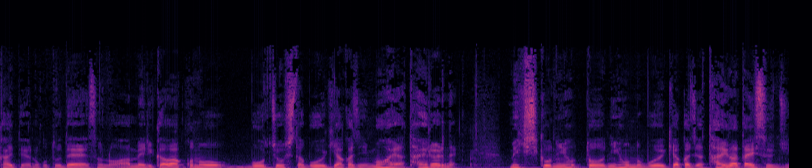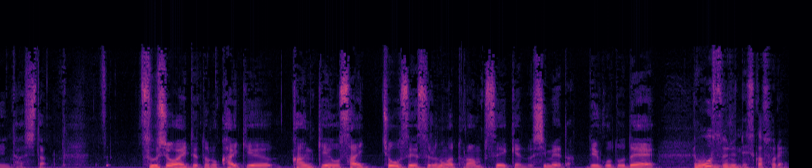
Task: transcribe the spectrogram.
書いたようなことでそのアメリカはこの膨張した貿易赤字にもはや耐えられないメキシコと日本の貿易赤字は耐え難い数字に達した。通商相手との会計関係を再調整するのがトランプ政権の使命だ。ということでどうするんですかそれ。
